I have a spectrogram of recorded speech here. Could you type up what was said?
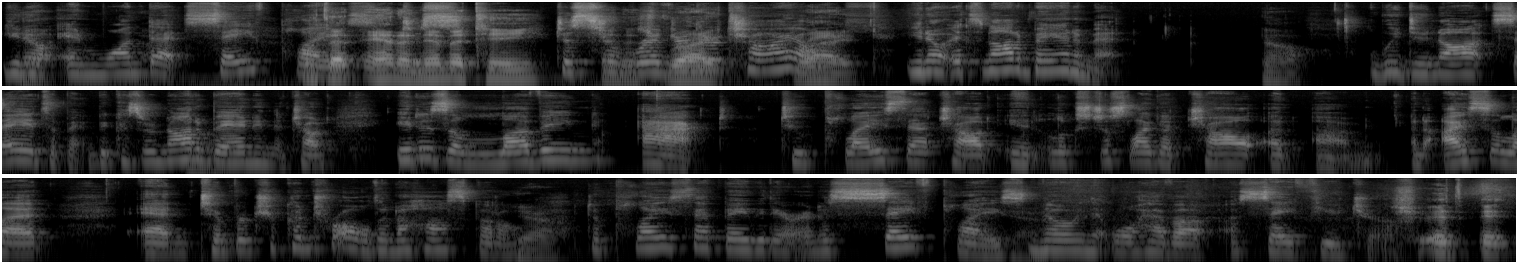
you know, and want that safe place. With that anonymity. To, it's- surrender their child. Right. You know, it's not abandonment. No. We do not say it's abandonment because they're not No. abandoning the child. It is a loving act to place that child. It looks just like a child, um, an Isolette and temperature controlled in a hospital Yeah. to place that baby there in a safe place, Yeah. knowing that we'll have a, a safe future. It, it,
